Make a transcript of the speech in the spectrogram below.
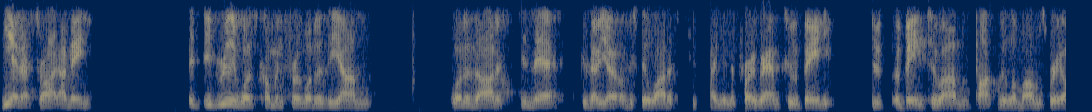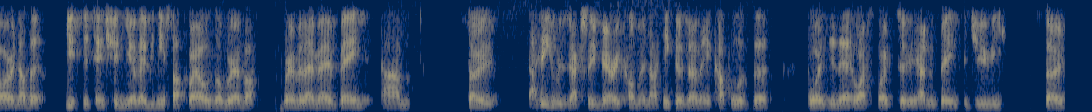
Yeah, that's right. I mean, it, it really was common for a lot of the um, a lot of the artists in there because they you know, obviously a lot of participating in the program to have been to have been to um, Parkville or Malmesbury or another youth detention, you know, maybe New South Wales or wherever wherever they may have been. Um, so I think it was actually very common. I think there was only a couple of the boys in there who I spoke to who hadn't been to juvie. So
